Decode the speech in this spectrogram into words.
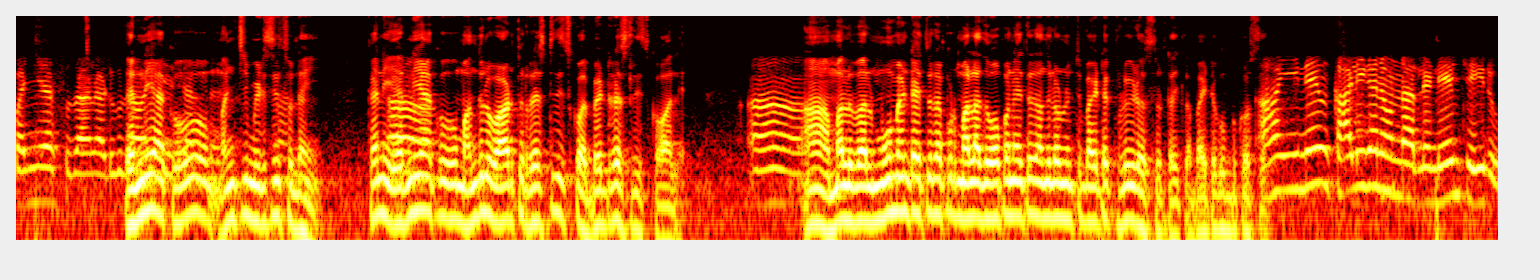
పని చేస్తుందా అని అడుగుదా హెర్నియాకు మంచి మెడిసిన్స్ ఉన్నాయి. కానీ హెర్నియాకు మందులు వాడుతూ రెస్ట్ తీసుకోవాలి బెడ్ రెస్ట్ తీసుకోవాలి. మళ్ళీ వాళ్ళు మూమెంట్ అవుతున్నప్పుడు మళ్ళీ అది ఓపెన్ అవుతుంది అందులో నుంచి బయటకు ఫ్లూయిడ్ వస్తుంటుంది ఇట్లా బయట గుబ్బుకు వస్తుంది ఖాళీగానే ఉన్నారులేండి ఏం చేయరు.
